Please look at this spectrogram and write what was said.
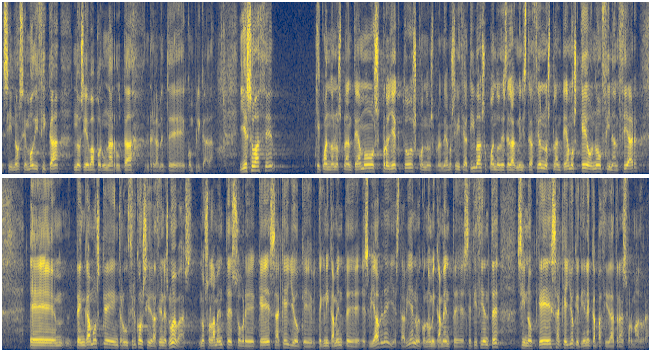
si no se modifica nos lleva por una ruta realmente complicada. Y eso hace que cuando nos planteamos proyectos, cuando nos planteamos iniciativas o cuando desde la Administración nos planteamos qué o no financiar, eh, tengamos que introducir consideraciones nuevas, no solamente sobre qué es aquello que técnicamente es viable y está bien o económicamente es eficiente, sino qué es aquello que tiene capacidad transformadora.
